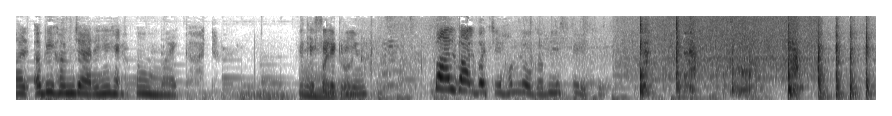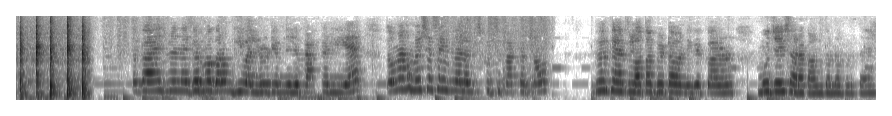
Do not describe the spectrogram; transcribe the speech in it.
और अभी हम जा रहे हैं। ओह माय गॉड मैं Oh कैसी लग रही हूँ? बाल बाल बच्चे हम लोग अभी स्टेज पे तो गाइस मैंने गर्मा गर्म घी वाली रोटी अपने लिए पैक कर ली है। तो मैं हमेशा से अपना लंच खुद से पैक करता हूँ। घर का इकलौता बेटा होने के कारण मुझे ही सारा काम करना पड़ता है।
